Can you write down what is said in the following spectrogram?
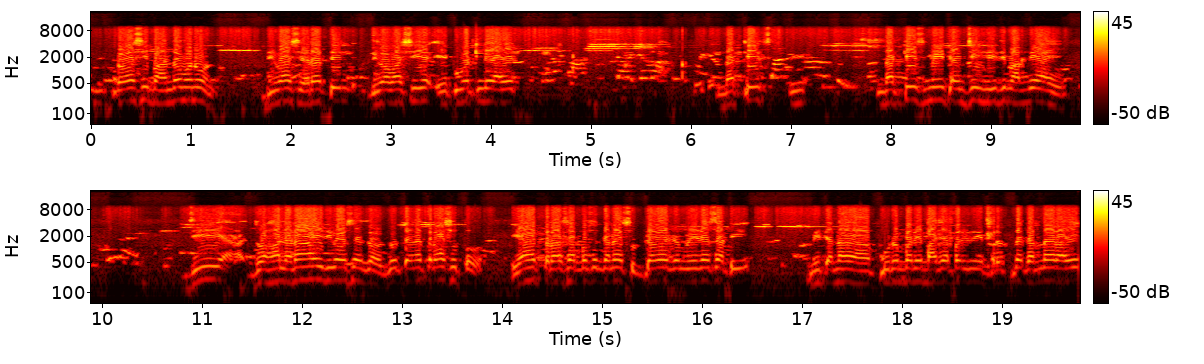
प्रवासी बांधव म्हणून दिवा शहरातील दिवावासी एकवटले आहेत. नक्कीच नक्कीच मी त्यांची ही जी मागणी आहे जी जो हा लढा आहे दिवासाचा जो त्यांना त्रास होतो या त्रासापासून त्यांना सुटका मिळण्यासाठी मी त्यांना पूर्णपणे माझ्या परीने प्रयत्न करणार आहे.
